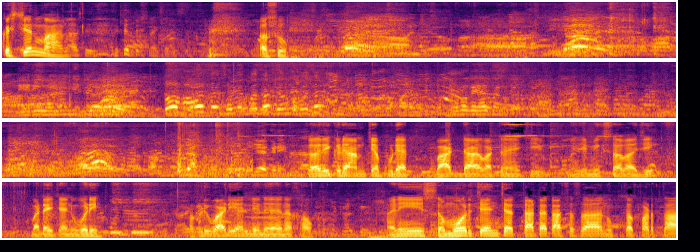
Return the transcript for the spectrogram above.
question mark असो. तर इकडे आमच्या पुढ्यात भात डाळ वाटण्याची म्हणजे मिक्सा भाजी वाटायची आणि वडे. पकडी वाडी आणली नाही ना खाऊ. आणि समोरच्यांच्या ताटात असासा नुकता पडता.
